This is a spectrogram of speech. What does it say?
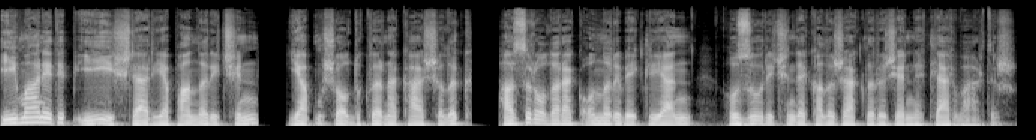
İman edip iyi işler yapanlar için yapmış olduklarına karşılık hazır olarak onları bekleyen, huzur içinde kalacakları cennetler vardır.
